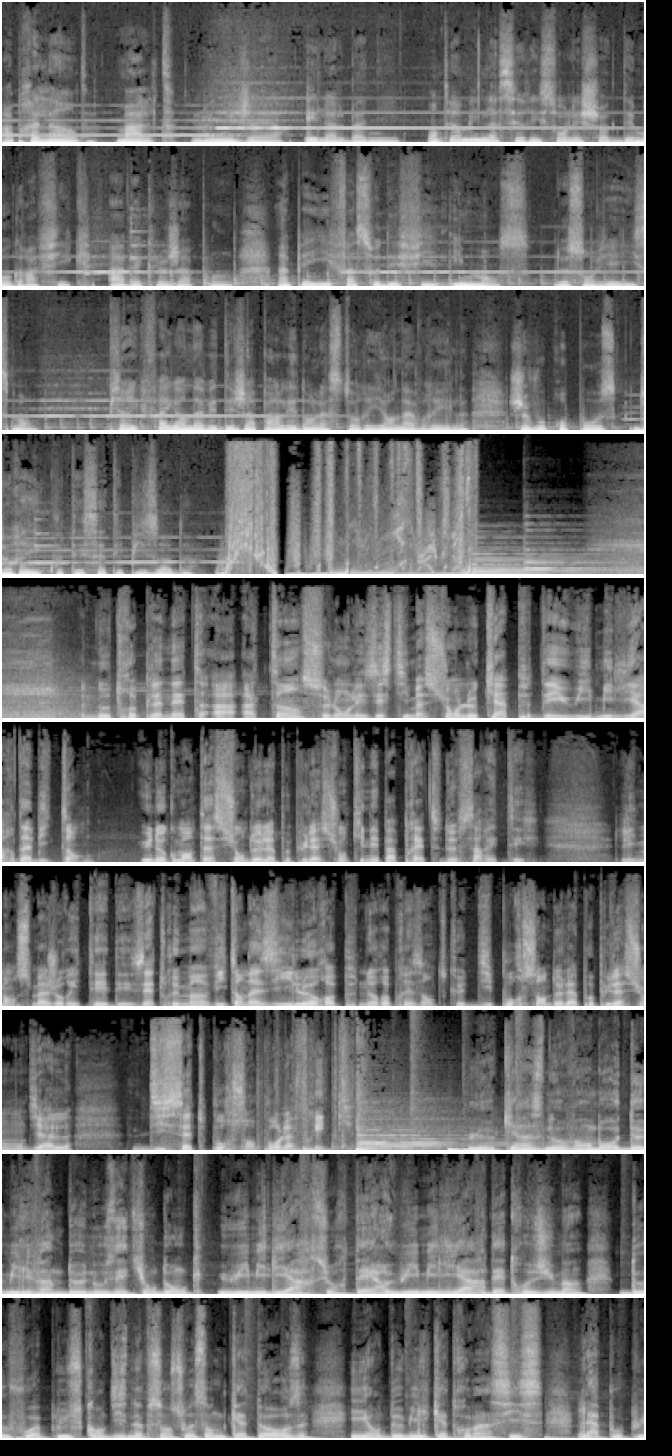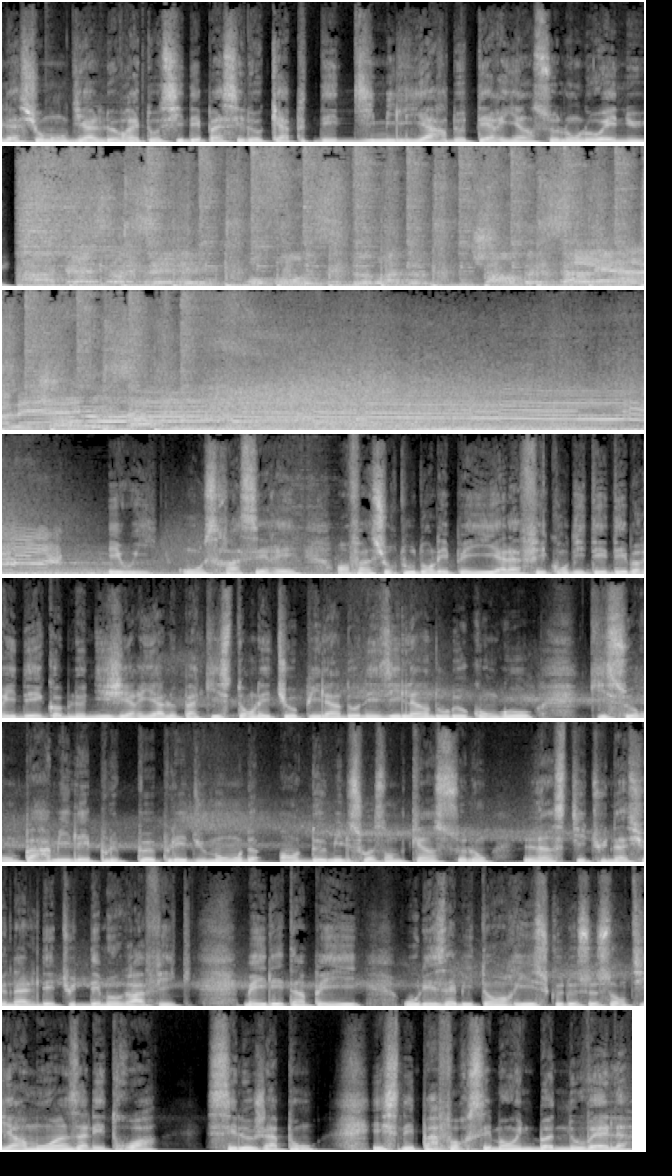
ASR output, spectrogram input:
Après l'Inde, Malte, le Niger et l'Albanie, on termine la série sur les chocs démographiques avec le Japon, un pays face aux défis immenses de son vieillissement. Pierrick Fay en avait déjà parlé dans la story en avril. Je vous propose de réécouter cet épisode. Notre planète a atteint, selon les estimations, le cap des 8 milliards d'habitants. Une augmentation de la population qui n'est pas prête de s'arrêter. L'immense majorité des êtres humains vit en Asie, l'Europe ne représente que 10% de la population mondiale, 17% pour l'Afrique. Le 15 novembre 2022, nous étions donc 8 milliards sur Terre, 8 milliards d'êtres humains, deux fois plus qu'en 1974. Et en 2086, la population mondiale devrait aussi dépasser le cap des 10 milliards de terriens selon l'ONU. Et oui, on sera serré, enfin surtout dans les pays à la fécondité débridée comme le Nigeria, le Pakistan, l'Éthiopie, l'Indonésie, l'Inde ou le Congo, qui seront parmi les plus peuplés du monde en 2075 selon l'Institut national d'études démographiques. Mais il est un pays où les habitants risquent de se sentir moins à l'étroit, c'est le Japon, et ce n'est pas forcément une bonne nouvelle.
